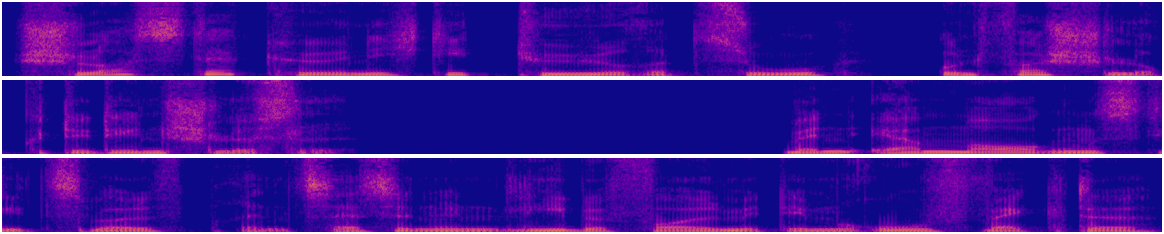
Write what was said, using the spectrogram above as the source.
schloss der König die Türe zu und verschluckte den Schlüssel. Wenn er morgens die zwölf Prinzessinnen liebevoll mit dem Ruf weckte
